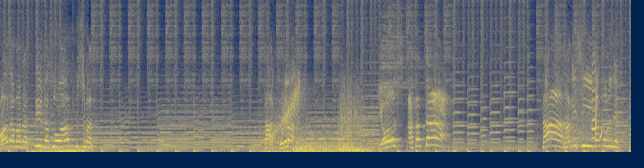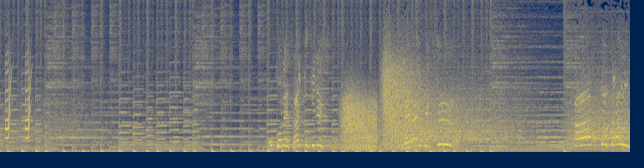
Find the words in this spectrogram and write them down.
まだまだステータスをアップします。さあこれはよし当たった！さあ激しいバトルです。ここで最高機です。狙い的中！あーっとダウン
